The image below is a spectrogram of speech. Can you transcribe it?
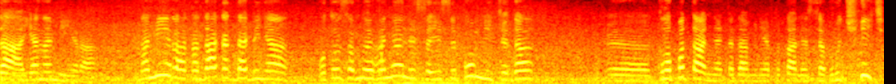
Да, я на мира. На мира тогда, когда меня... Вот он за мной гонялись, а если помните, да, клопотание, когда меня пытались вручить,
